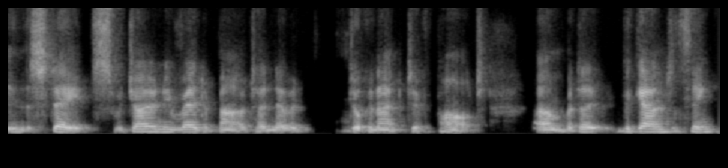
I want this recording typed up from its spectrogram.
in the States, which I only read about. I never took an active part. Um, but I began to think,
